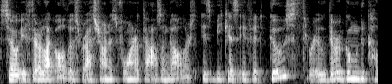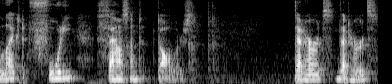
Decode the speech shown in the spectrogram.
So if they're like, oh, this restaurant is $400,000, is because if it goes through, they're going to collect $40,000. That hurts. That hurts.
